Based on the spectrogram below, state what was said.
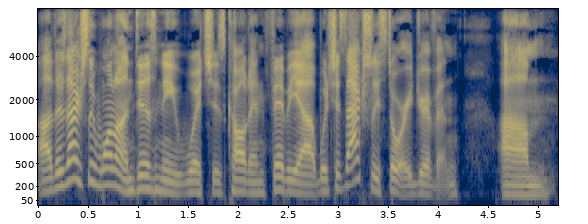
Uh, there's actually one on Disney which is called Amphibia, which is actually story driven. Um,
